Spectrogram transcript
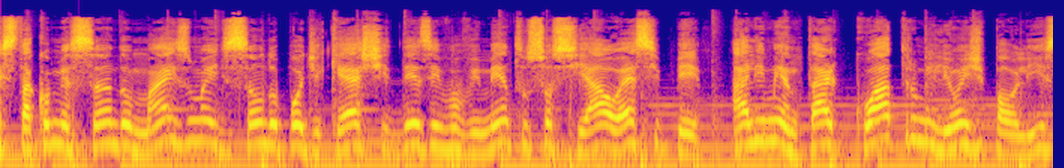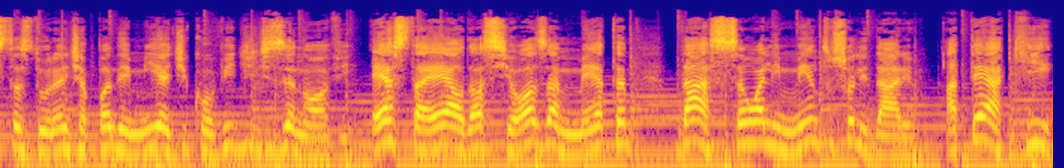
está começando mais uma edição do podcast Desenvolvimento Social SP. Alimentar 4 milhões de paulistas durante a pandemia de Covid-19. Esta é a audaciosa meta da ação Alimento Solidário. Até aqui,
